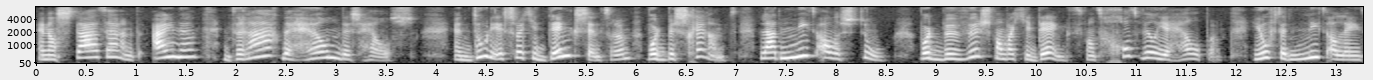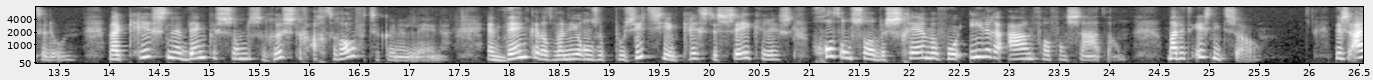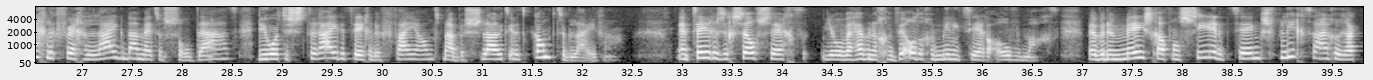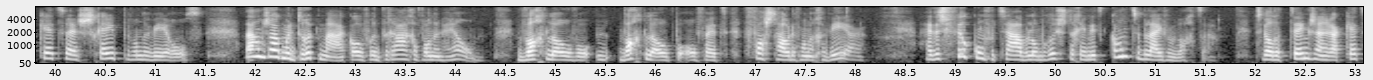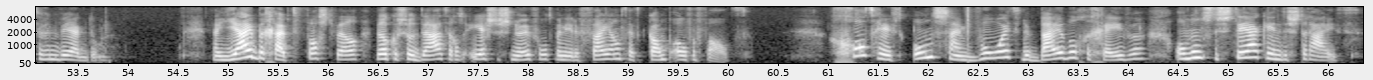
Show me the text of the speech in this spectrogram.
En dan staat er aan het einde: draag de helm des hels. En doe dit zodat je denkcentrum wordt beschermd. Laat niet alles toe. Word bewust van wat je denkt, want God wil je helpen. Je hoeft het niet alleen te doen. Wij christenen denken soms rustig achterover te kunnen lenen. En denken dat wanneer onze positie in Christus zeker is, God ons zal beschermen voor iedere aanval van Satan. Maar dit is niet zo. Dit is eigenlijk vergelijkbaar met een soldaat die hoort te strijden tegen de vijand, maar besluit in het kamp te blijven. En tegen zichzelf zegt: joh, we hebben een geweldige militaire overmacht. We hebben de meest geavanceerde tanks, vliegtuigen, raketten en schepen van de wereld. Waarom zou ik me druk maken over het dragen van een helm, wachtlopen, wachtlopen of het vasthouden van een geweer? Het is veel comfortabeler om rustig in dit kamp te blijven wachten, terwijl de tanks en raketten hun werk doen. Jij begrijpt vast wel welke soldaat er als eerste sneuvelt wanneer de vijand het kamp overvalt. God heeft ons zijn woord, de Bijbel, gegeven om ons te sterken in de strijd.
